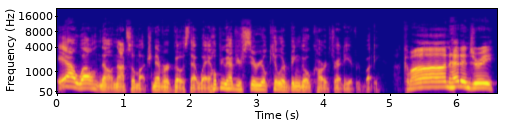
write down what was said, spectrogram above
Yeah, well, no, not so much. Never goes that way. I hope you have your serial killer bingo cards ready, everybody. Come on, head injury.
